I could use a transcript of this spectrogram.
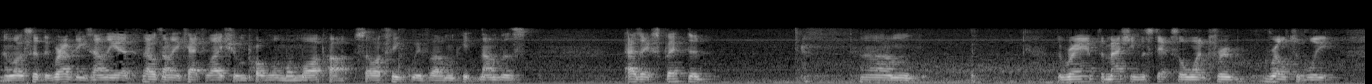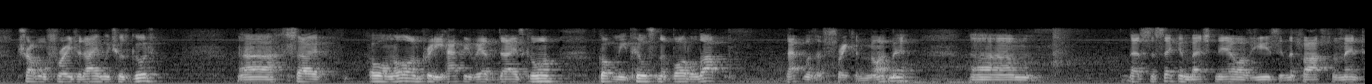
and like I said, the gravity's only a, that was only a calculation problem on my part. So I think we've um, hit numbers as expected. Um, the ramp, the mashing, the steps all went through relatively trouble-free today, which was good. Uh, so all in all, I'm pretty happy with how the day's gone. Got me Pilsner bottled up. That was a freaking nightmare. Um, that's the second batch now I've used in the FastFerment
